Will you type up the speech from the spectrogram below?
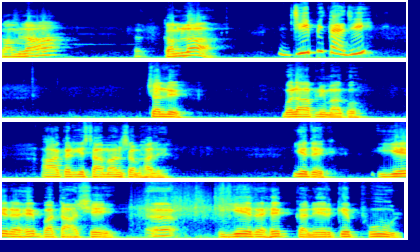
कमला? कमला? जी पिताजी। चल रे बोला अपनी माँ को आकर ये सामान संभाले। ये देख ये रहे बताशे ये रहे कनेर के फूल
